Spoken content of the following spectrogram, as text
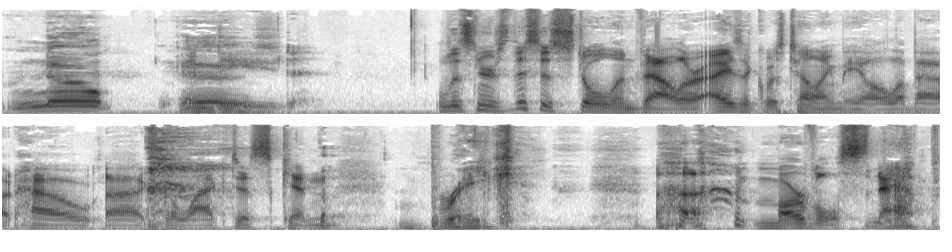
No, Indeed. Listeners, this is Stolen Valor. Isaac was telling me all about how uh, Galactus can break uh, Marvel Snap,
